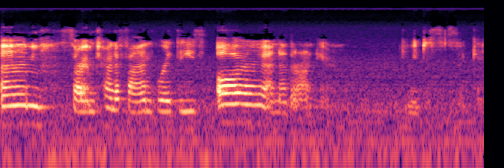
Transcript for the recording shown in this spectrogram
Um, sorry, I'm trying to find where these are. I know they're on here. Give me just a second.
